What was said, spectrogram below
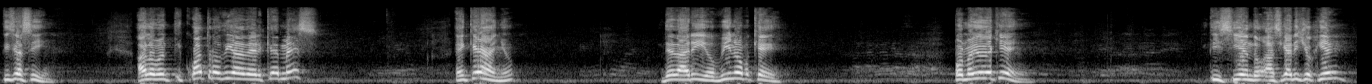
Dice así. A los 24 días del qué mes? ¿En qué año? De Darío. ¿Vino qué? ¿Por medio de quién? Diciendo, ¿así ha dicho quién?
